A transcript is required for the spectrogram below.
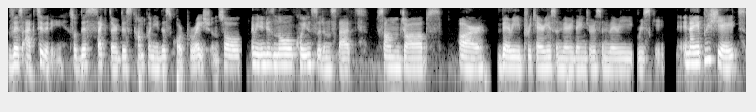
this activity. So, this sector, this company, this corporation. So, I mean, it is no coincidence that some jobs are very precarious and very dangerous and very risky. And I appreciate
